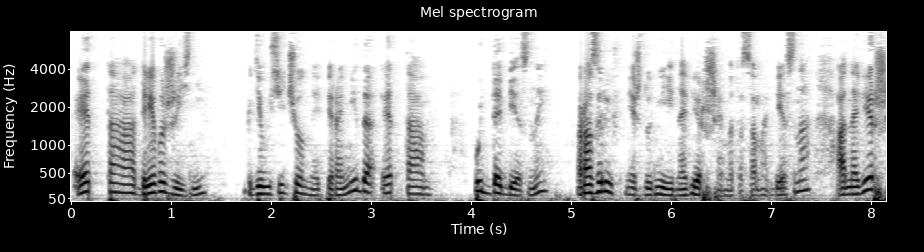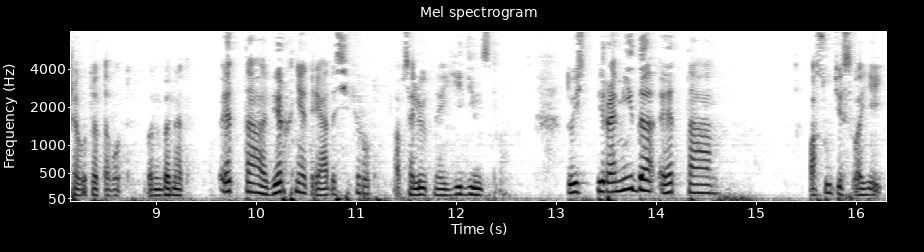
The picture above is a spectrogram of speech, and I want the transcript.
это древо жизни, где усеченная пирамида это путь до бездны, разрыв между ней и навершием это сама бездна, а навершие вот это вот Бенбенет, это верхняя триада Сефирот, абсолютное единство. То есть пирамида это по сути своей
